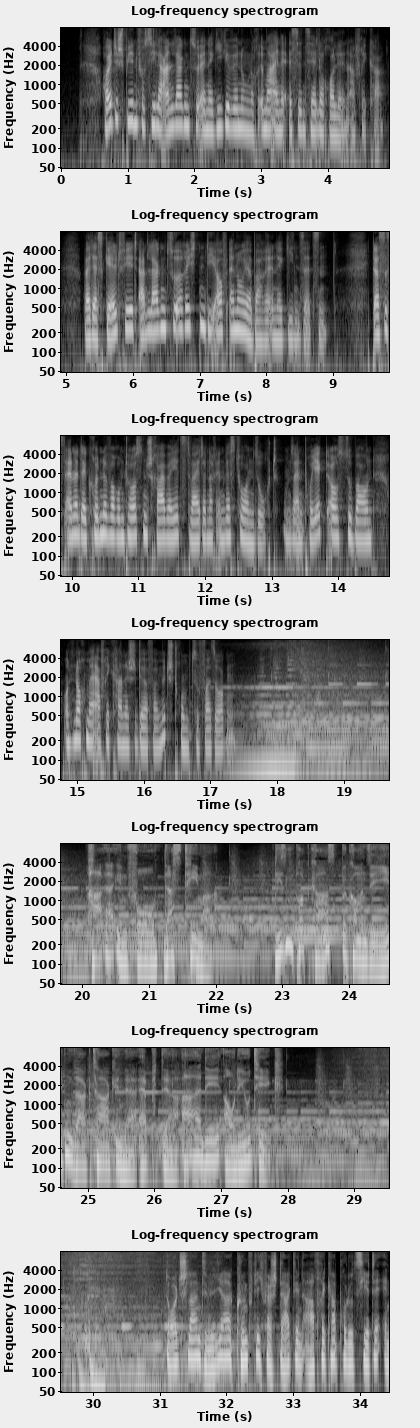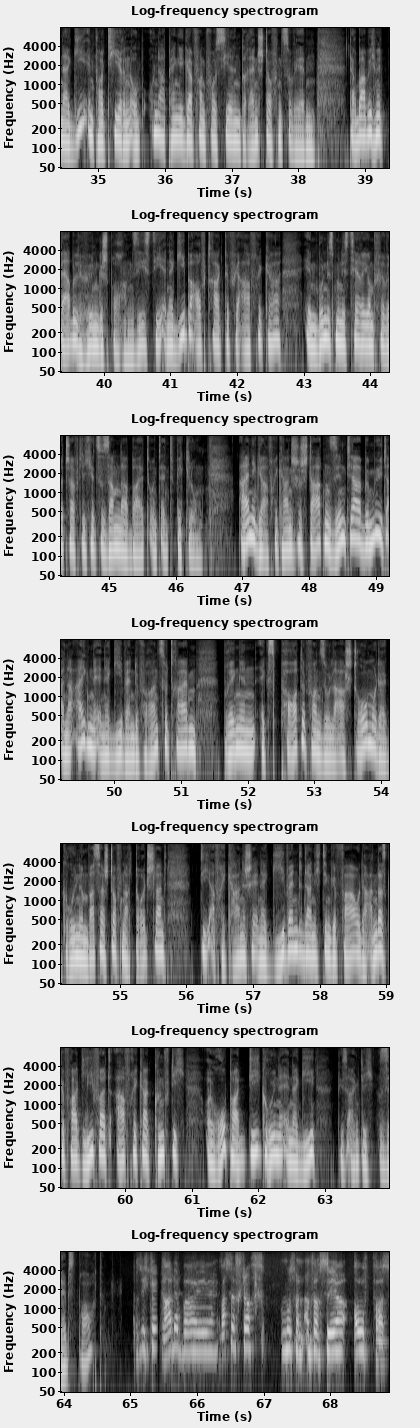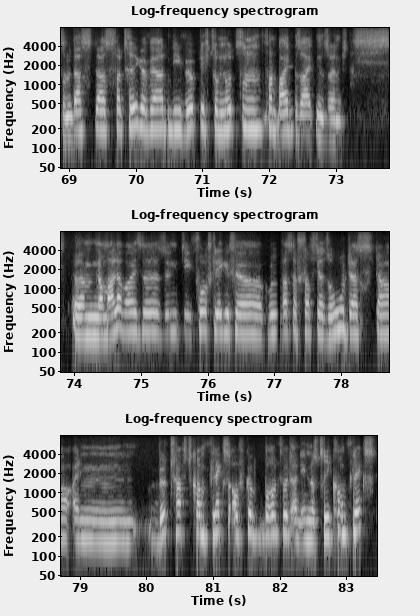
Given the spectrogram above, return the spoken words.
Heute spielen fossile Anlagen zur Energiegewinnung noch immer eine essentielle Rolle in Afrika, weil das Geld fehlt, Anlagen zu errichten, die auf erneuerbare Energien setzen. Das ist einer der Gründe, warum Thorsten Schreiber jetzt weiter nach Investoren sucht, um sein Projekt auszubauen und noch mehr afrikanische Dörfer mit Strom zu versorgen. HR Info das Thema. Diesen Podcast bekommen Sie jeden Werktag in der App der ARD Audiothek. Deutschland will ja künftig verstärkt in Afrika produzierte Energie importieren, um unabhängiger von fossilen Brennstoffen zu werden. Darüber habe ich mit Bärbel Höhn gesprochen. Sie ist die Energiebeauftragte für Afrika im Bundesministerium für wirtschaftliche Zusammenarbeit und Entwicklung. Einige afrikanische Staaten sind ja bemüht, eine eigene Energiewende voranzutreiben, bringen Exporte von Solarstrom oder grünem Wasserstoff nach Deutschland die afrikanische Energiewende da nicht in Gefahr? Oder anders gefragt, liefert Afrika künftig Europa die grüne Energie, die es eigentlich selbst braucht? Also ich glaube, gerade bei Wasserstoff muss man einfach sehr aufpassen, dass das Verträge werden, die wirklich zum Nutzen von beiden Seiten sind. Ähm, normalerweise sind die Vorschläge für grünen Wasserstoff ja so, dass da ein Wirtschaftskomplex aufgebaut wird, ein Industriekomplex,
